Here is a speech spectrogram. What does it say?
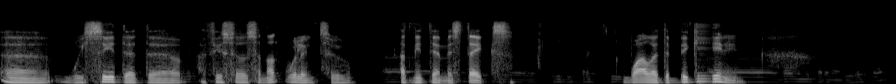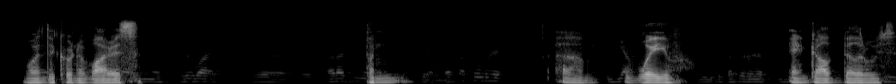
uh, we see that the officials are not willing to admit their mistakes. While at the beginning, when the coronavirus um, wave engulfed Belarus,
